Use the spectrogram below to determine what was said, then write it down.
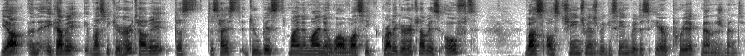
Ja, und ich habe, was ich gehört habe, das, das heißt, du bist meine Meinung, weil was ich gerade gehört habe, ist oft, was als Change Management gesehen wird, ist eher Projektmanagement.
